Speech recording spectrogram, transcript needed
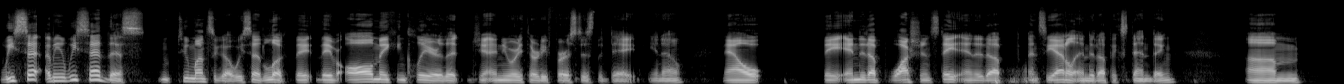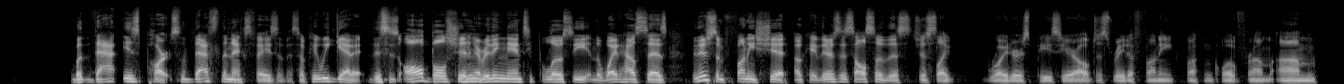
We said, I mean, we said this two months ago. We said, look, they they're all making clear that January thirty first is the date. You know, now they ended up Washington State ended up and Seattle ended up extending. Um, but that is part. So that's the next phase of this. Okay, we get it. This is all bullshit. Mhm. Everything Nancy Pelosi and the White House says. I mean, there's some funny shit. Okay, there's this also this just like Reuters piece here. I'll just read a funny fucking quote from. Um,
